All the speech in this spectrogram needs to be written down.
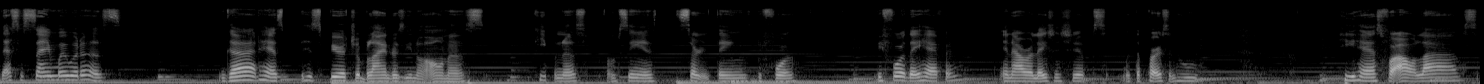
that's the same way with us. God has his spiritual blinders, you know, on us, keeping us from seeing certain things before before they happen in our relationships with the person who he has for our lives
